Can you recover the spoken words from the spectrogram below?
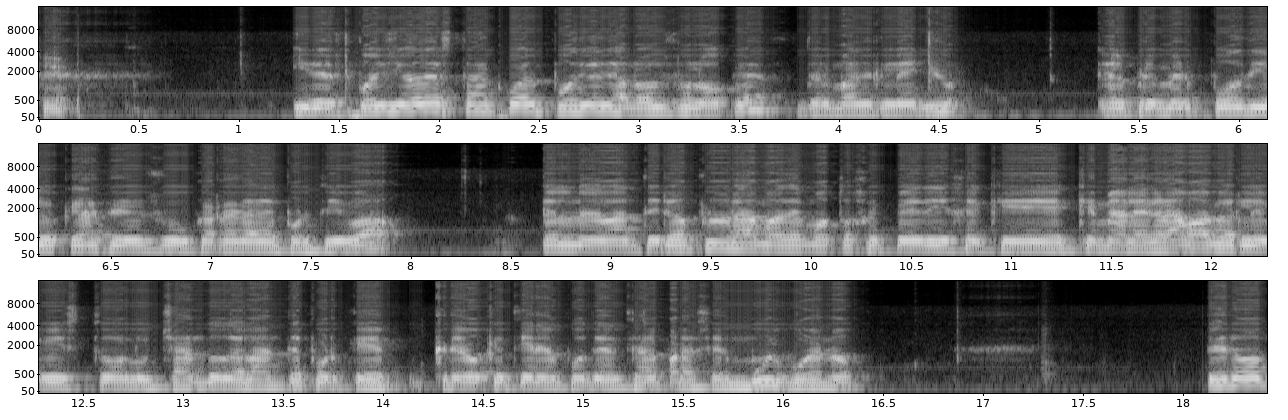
Sí. Y después yo destaco el podio de Alonso López, del madrileño, el primer podio que hace en su carrera deportiva. En el anterior programa de MotoGP dije que, que me alegraba haberle visto luchando delante porque creo que tiene potencial para ser muy bueno. Pero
